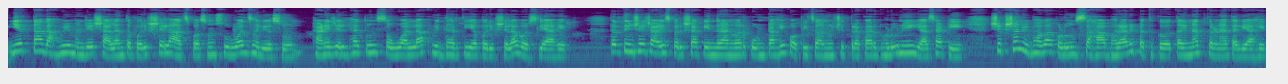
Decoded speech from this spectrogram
इयत्ता दहावी म्हणजे शालांत परीक्षेला आजपासून सुरुवात झाली असून ठाणे जिल्ह्यातून सव्वा लाख विद्यार्थी या परीक्षेला बसले आहेत. तर तीनशे चाळीस परीक्षा केंद्रांवर कोणताही कॉपीचा अनुचित प्रकार घडू नये यासाठी शिक्षण विभागाकडून सहा भरारी पथकं तैनात करण्यात आली आहेत.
